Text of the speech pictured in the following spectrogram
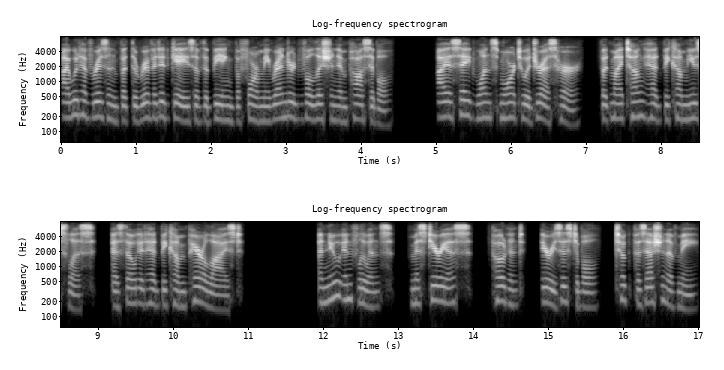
I would have risen but the riveted gaze of the being before me rendered volition impossible. I essayed once more to address her, but my tongue had become useless, as though it had become paralyzed. A new influence, mysterious, potent, irresistible, took possession of me.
